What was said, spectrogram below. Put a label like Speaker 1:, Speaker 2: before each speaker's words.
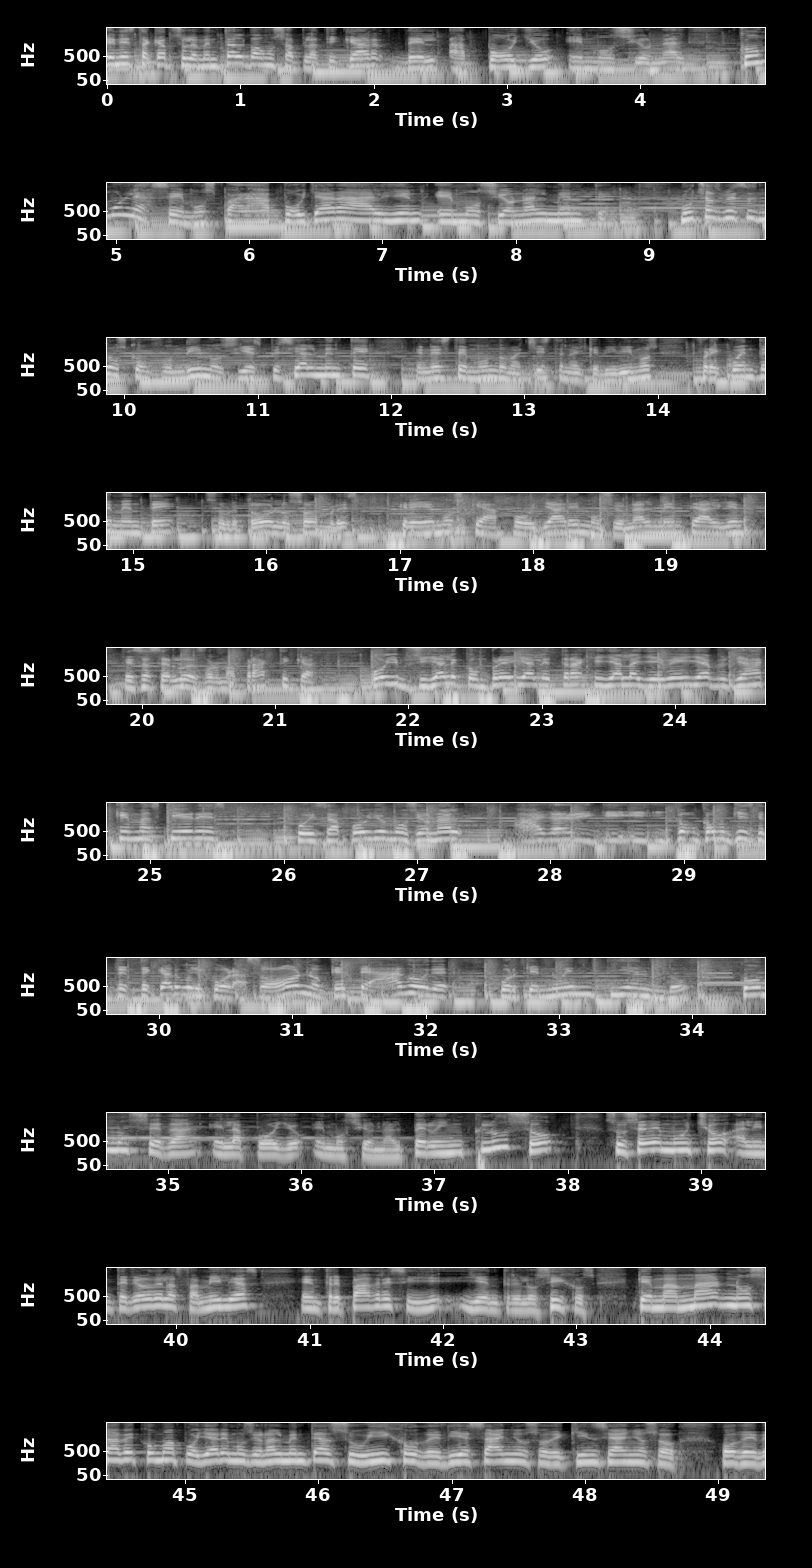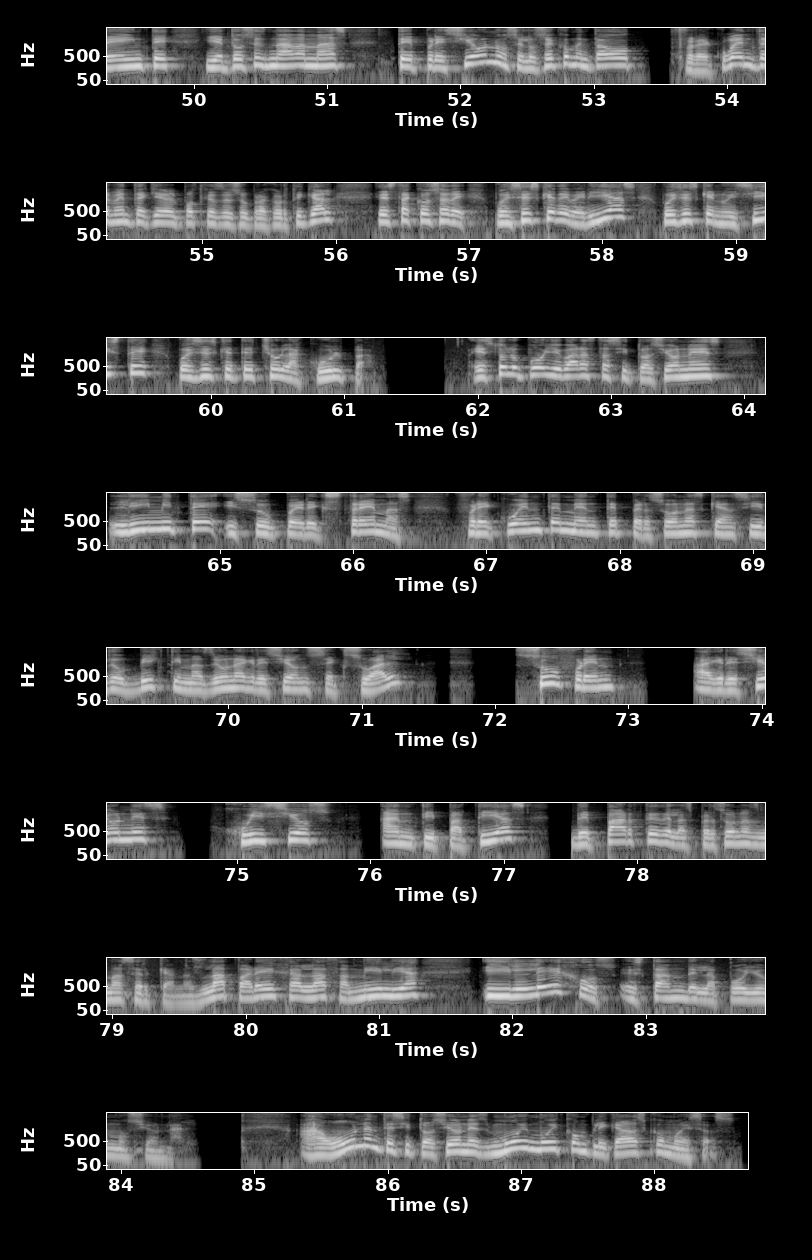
Speaker 1: En esta cápsula mental vamos a platicar del apoyo emocional. ¿Cómo le hacemos para apoyar a alguien emocionalmente? Muchas veces nos confundimos y especialmente en este mundo machista en el que vivimos, frecuentemente, sobre todo los hombres, creemos que apoyar emocionalmente a alguien es hacerlo de forma práctica. Oye, pues si ya le compré, ya le traje, ya la llevé, ya, pues ya, ¿qué más quieres? Pues apoyo emocional. ¿y, cómo, quieres que te, cargo el corazón o qué te hago? Porque no entiendo cómo se da el apoyo emocional. Pero incluso sucede mucho al interior de las familias, entre padres y, entre los hijos, que mamá no sabe cómo apoyar emocionalmente a su hijo de 10 años o de 15 años o, o de 20 y entonces nada más te presiono, se los he comentado frecuentemente aquí en el podcast de supracortical, esta cosa de, pues es que deberías, pues es que no hiciste, pues es que te echo la culpa. Esto lo puedo llevar hasta situaciones límite y súper extremas. Frecuentemente personas que han sido víctimas de una agresión sexual sufren agresiones, juicios, antipatías de parte de las personas más cercanas, la pareja, la familia y lejos están del apoyo emocional. Aún ante situaciones muy, muy complicadas como esas,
